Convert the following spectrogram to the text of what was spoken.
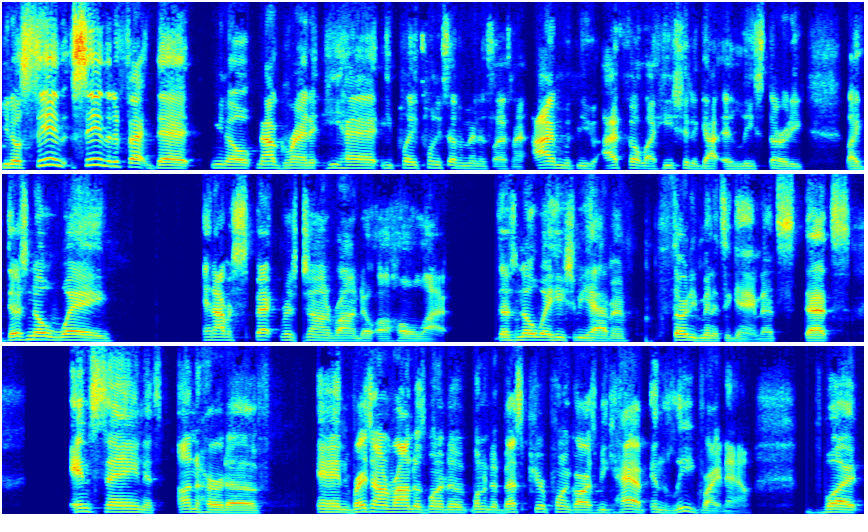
you know, seeing seeing the fact that you know now, granted, he had he played 27 minutes last night. I'm with you. I felt like he should have got at least 30. Like, there's no way, and I respect Rajon Rondo a whole lot. There's no way he should be having 30 minutes a game. That's that's insane. It's unheard of. And Rajon Rondo is one of the one of the best pure point guards we have in the league right now. But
